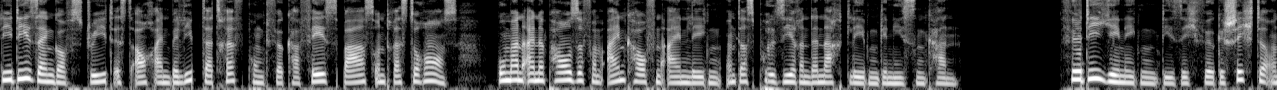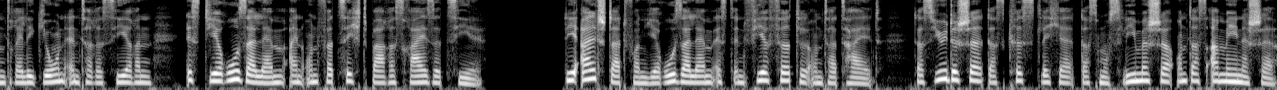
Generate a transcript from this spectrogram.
Die Dizengoff Street ist auch ein beliebter Treffpunkt für Cafés, Bars und Restaurants, wo man eine Pause vom Einkaufen einlegen und das pulsierende Nachtleben genießen kann. Für diejenigen, die sich für Geschichte und Religion interessieren, ist Jerusalem ein unverzichtbares Reiseziel. Die Altstadt von Jerusalem ist in vier Viertel unterteilt, das jüdische, das christliche, das muslimische und das armenische.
